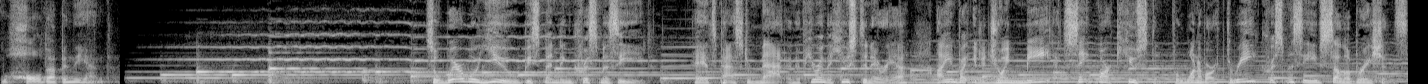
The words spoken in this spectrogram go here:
will hold up in the end. So, where will you be spending Christmas Eve? Hey, it's Pastor Matt, and if you're in the Houston area, I invite you to join me at St. Mark Houston for one of our three Christmas Eve celebrations.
